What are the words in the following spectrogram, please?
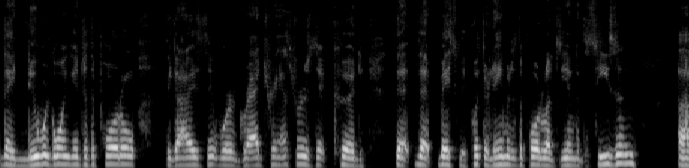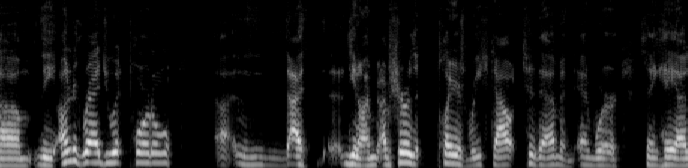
they knew were going into the portal, the guys that were grad transfers that could that that basically put their name into the portal at the end of the season. Um, the undergraduate portal uh, I, you know, I'm I'm sure that players reached out to them and and were saying, "Hey, I,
